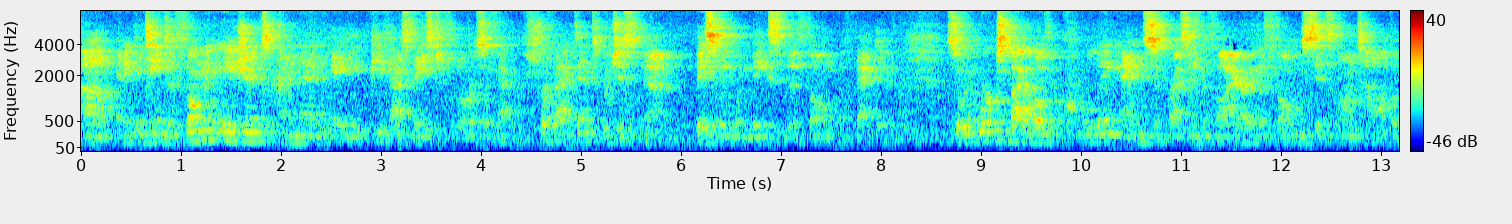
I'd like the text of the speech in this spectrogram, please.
Um, and it contains a foaming agent and then a PFAS-based fluorosurfactant, which is uh, basically what makes the foam effective. So it works by both cooling and suppressing the fire. The foam sits on top of,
